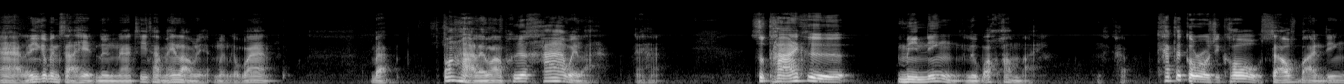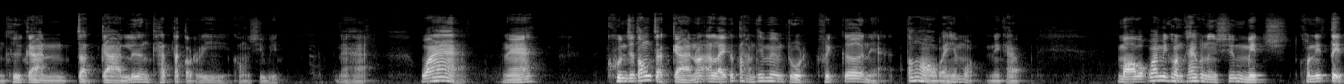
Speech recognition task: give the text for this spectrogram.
อ่าแล้วนี่ก็เป็นสาเหตุหนึ่งนะที่ทำให้เราเนี่ยเหมือนกับว่า แบบต้องหาอะไรมาเพื่อฆ่าเวลานะฮะสุดท้ายคือ meaning หรือว่าความหมาย categorical self binding คือการจัดการเรื่อง category ของชีวิตนะฮะว่านะคุณจะต้องจัดการว่าอะไรก็ตามที่ไม่เป็นตัว trigger เนี่ยต้องออกไปให้หมดนะครับหมอบอกว่ามีคนไข้คนหนึ่งชื่อมิชคนนี้ติด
